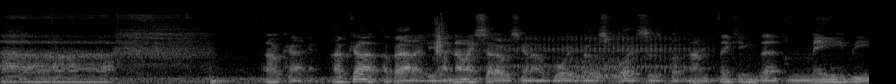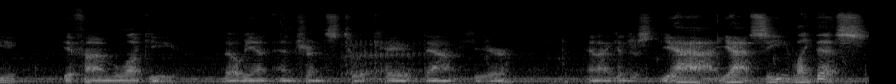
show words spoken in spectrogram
Uh, okay. I've got a bad idea. I know I said I was gonna avoid those places, but I'm thinking that maybe if I'm lucky, there'll be an entrance to a cave down here. And I can just yeah, yeah, see? Like this.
